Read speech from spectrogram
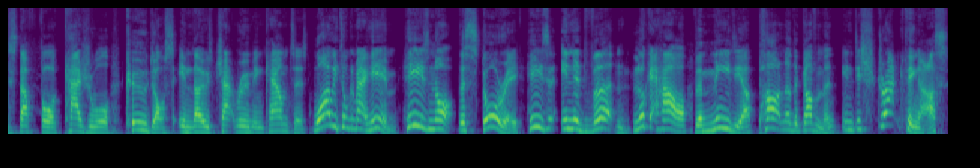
stuff for casual kudos in those chat room encounters? Why are we talking about him? He's not the story. He's inadvertent. Look at how the media partner the government in distracting us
